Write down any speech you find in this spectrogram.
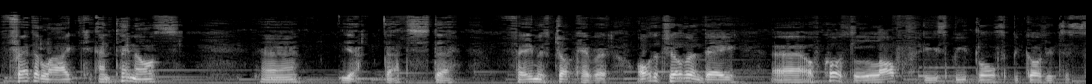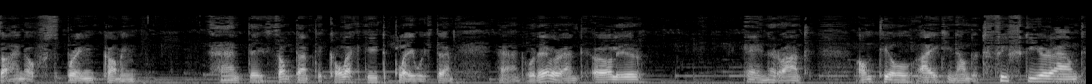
feather-like antennas. yeah, that's the famous jock cockchafer. All the children, they uh, of course love these beetles because it's a sign of spring coming. And they sometimes they collect it play with them and whatever. And earlier in around until 1850 around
